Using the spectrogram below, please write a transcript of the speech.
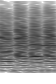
Outro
